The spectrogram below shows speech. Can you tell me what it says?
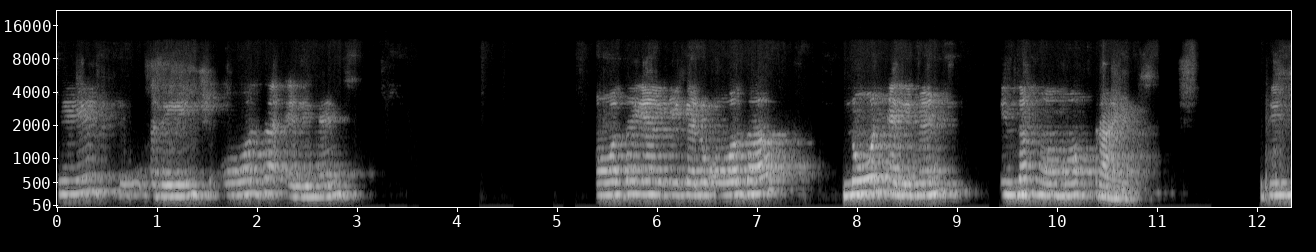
failed to arrange all the elements. All the you can all the known elements in the form of triads. It, is,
